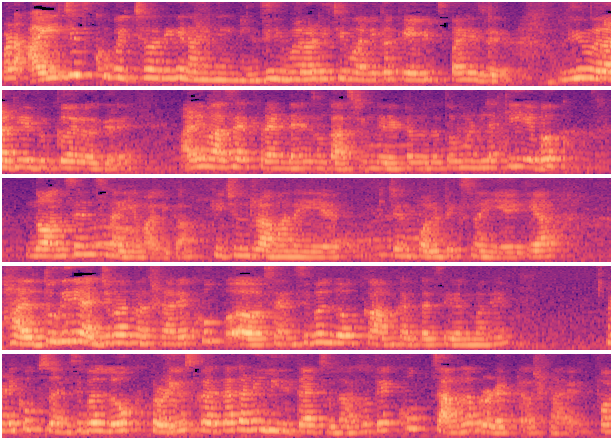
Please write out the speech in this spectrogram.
पण आईचीच खूप इच्छा होती की नाही नाही मी झी मराठीची मालिका केलीच पाहिजे. झी मराठी आहे तू कर वगैरे. आणि माझा एक फ्रेंड आहे जो कास्टिंग डिरेक्टर होता तो म्हटला की हे बघ नॉनसेन्स नाहीये मालिका. किचन ड्रामा नाहीये किचन पॉलिटिक्स नाहीये. किंवा फालतूगिरी अजिबात नसणार आहे. खूप सेन्सिबल लोक काम करतात सिरियलमध्ये आणि खूप सेन्सिबल लोक प्रोड्यूस करतात आणि लिहितात सुद्धा. सो ते खूप चांगलं प्रोडक्ट असणार आहे फॉर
